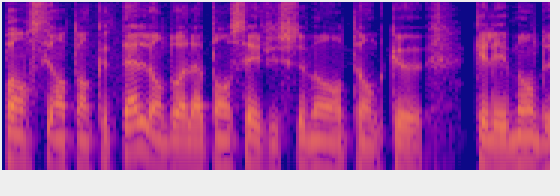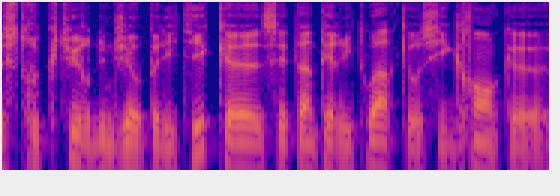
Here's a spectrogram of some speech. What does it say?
penser en tant que telle, on doit la penser justement en tant qu'élément de structure d'une géopolitique. Euh, c'est un territoire qui est aussi grand que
